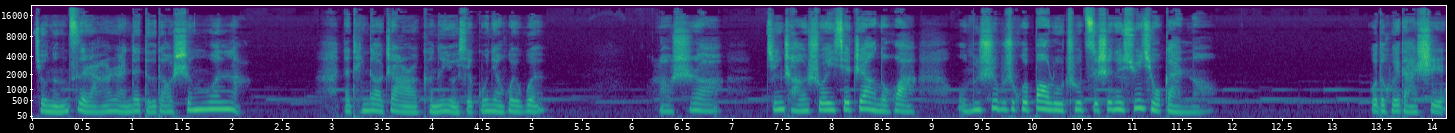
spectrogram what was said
就能自然而然的得到升温了。那听到这儿，可能有些姑娘会问：老师啊？经常说一些这样的话，我们是不是会暴露出自身的需求感呢？我的回答是，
